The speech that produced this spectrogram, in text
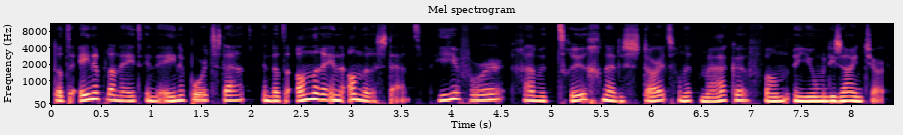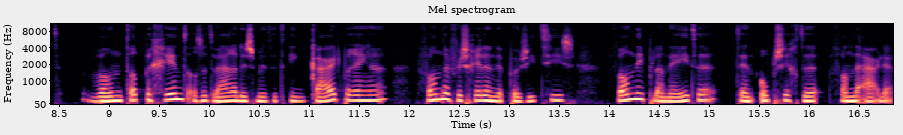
dat de ene planeet in de ene poort staat en dat de andere in de andere staat? Hiervoor gaan we terug naar de start van het maken van een Human Design Chart. Want dat begint als het ware dus met het in kaart brengen van de verschillende posities van die planeten ten opzichte van de aarde.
